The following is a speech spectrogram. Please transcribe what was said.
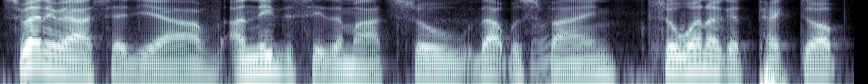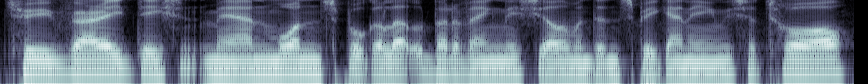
So anyway, I said, yeah, I've, I need to see the match. So that was fine. So when I got picked up, two very decent men. One spoke a little bit of English, the other one didn't speak any English at all,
